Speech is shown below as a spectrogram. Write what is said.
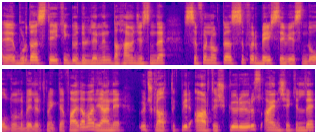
Ee, burada staking ödüllerinin daha öncesinde 0.05 seviyesinde olduğunu belirtmekte fayda var. Yani 3 katlık bir artış görüyoruz. Aynı şekilde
